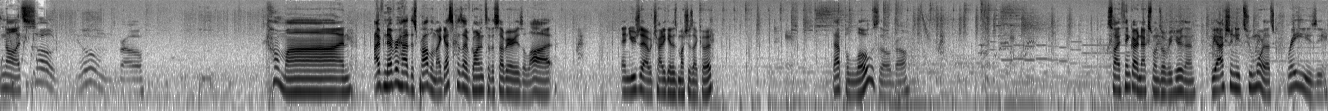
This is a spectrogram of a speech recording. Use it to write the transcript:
No, it's so doomed, bro. Come on. I've never had this problem. I guess because I've gone into the sub areas a lot. And usually I would try to get as much as I could. That blows though, bro. So I think our next one's over here then. We actually need two more. That's crazy.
